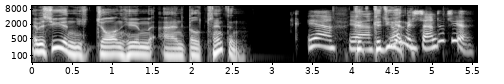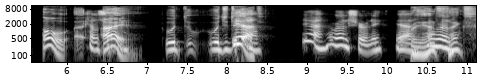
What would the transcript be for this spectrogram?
It was you and John Hume and Bill Clinton. Yeah, yeah. could you want get- me to send it to you? Oh, Can aye. Would would you do Yeah. that? Yeah, well, surely. Yeah. Brilliant, will. thanks.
